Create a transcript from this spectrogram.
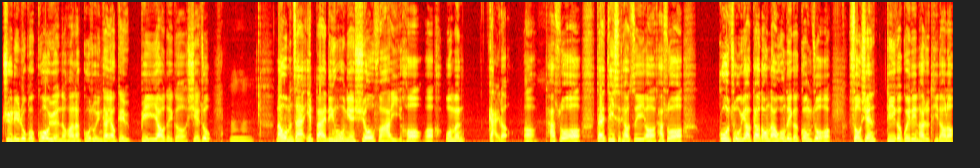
距离如果过远的话，那雇主应该要给予必要的一个协助。嗯嗯。那我们在一百零五年修法以后哦，我们改了哦。他说哦，在第十条之一哦，他说哦。雇主要调动劳工的一个工作哦，首先第一个规定，他就提到了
